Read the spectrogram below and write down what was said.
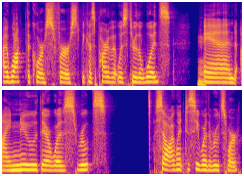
I walked the course first because part of it was through the woods Hmm. And I knew there was roots. So I went to see where the roots were.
